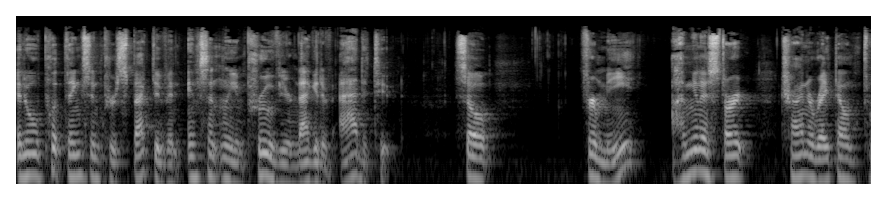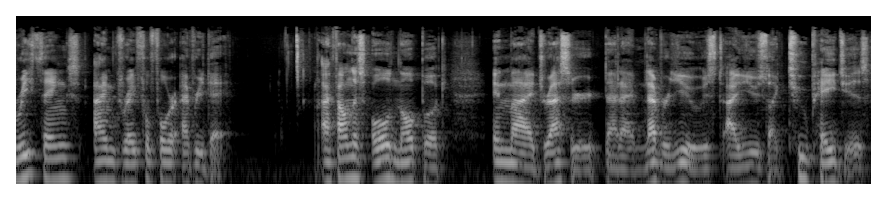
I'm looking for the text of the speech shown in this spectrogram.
it will put things in perspective and instantly improve your negative attitude. So, for me, I'm going to start trying to write down three things I'm grateful for every day. I found this old notebook in my dresser that I've never used. I used like two pages.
